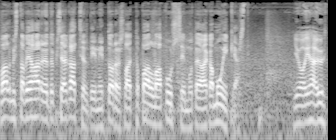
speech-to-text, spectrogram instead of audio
valmistavia harjoituksia katseltiin, niin Torres laittoi palloa pussiin, mutta aika muikeasti. Joo, ihan yht,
